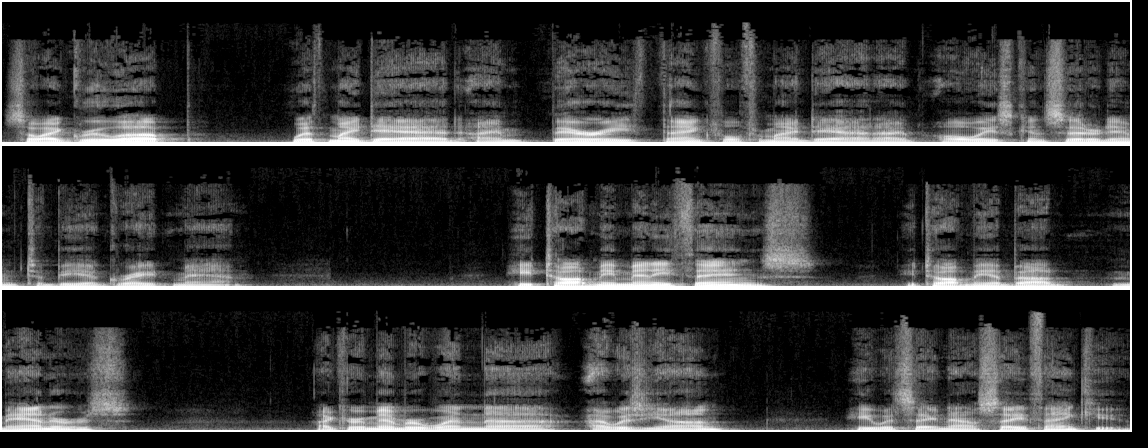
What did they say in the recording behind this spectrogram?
So I grew up with my dad. I'm very thankful for my dad. I've always considered him to be a great man. He taught me many things. He taught me about manners. I can remember when uh, I was young, he would say, Now say thank you,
